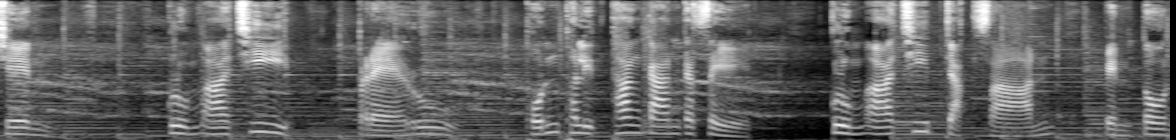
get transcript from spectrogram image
เช่น กลุ่มอาชีพ แปรรูป ผลผลิตทางการเกษตร กลุ่มอาชีพจักสาร เป็นต้น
